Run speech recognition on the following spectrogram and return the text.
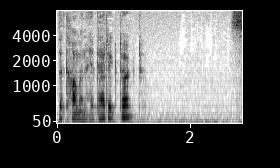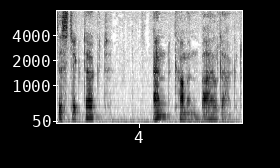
the common hepatic duct, cystic duct, and common bile duct.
